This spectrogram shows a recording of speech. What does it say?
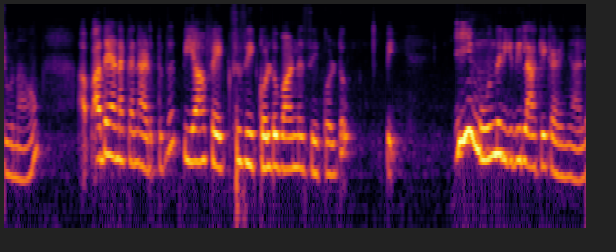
two എന്നാവും. അപ്പം അതേ കണക്ക് തന്നെ അടുത്തത് P of X is equal to one is equal to P ഈ മൂന്ന് രീതിയിലാക്കി കഴിഞ്ഞാൽ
